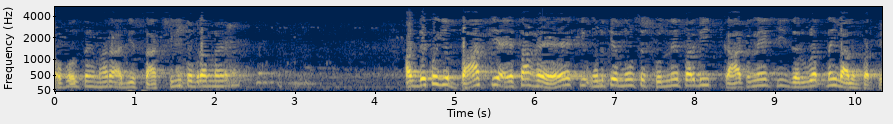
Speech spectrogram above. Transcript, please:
और बोलते हैं, महाराज, ये साक्षी ही तो ब्रह्म है ना? अब देखो, ये वाक्य ऐसा है कि उनके मुँह से सुनने पर भी काटने की ज़रूरत नहीं मालूम पड़ती।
